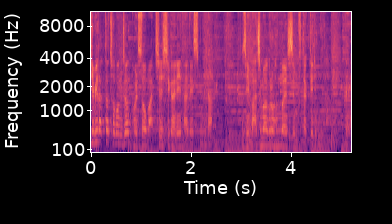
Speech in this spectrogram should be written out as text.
TV 닥터 처방전 벌써 마칠 시간이 다 됐습니다. 선생님 마지막으로 한 말씀 부탁드립니다. 네.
